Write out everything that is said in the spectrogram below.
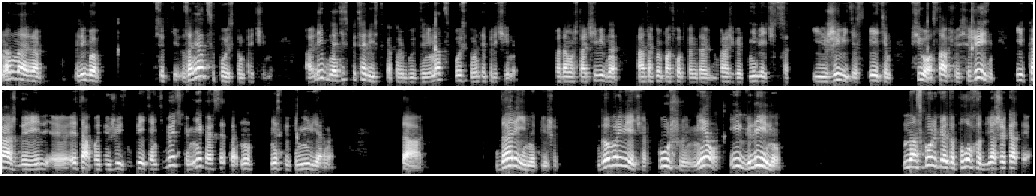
Надо, наверное, либо все-таки заняться поиском причины, либо найти специалиста, который будет заниматься поиском этой причины потому что, очевидно, а такой подход, когда врач говорит, не лечится, и живите с этим всю оставшуюся жизнь, и каждый э, этап этой жизни пейте антибиотики, мне кажется, это ну, несколько неверно. Так. Дарина пишет. Добрый вечер. Кушаю мел и глину. Насколько это плохо для ЖКТ?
